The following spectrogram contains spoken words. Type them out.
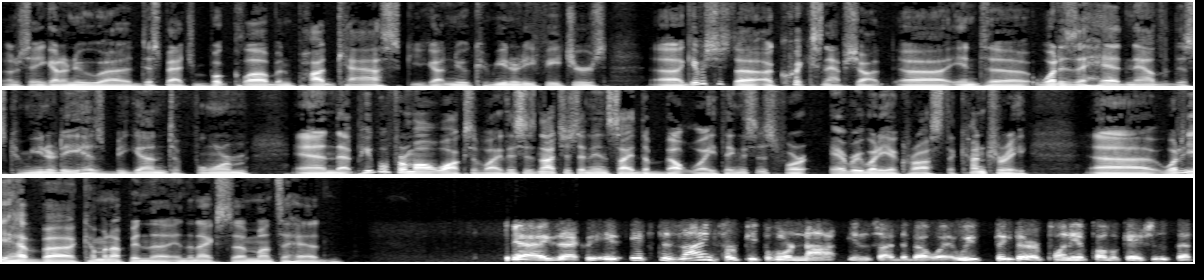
understand you got a new uh, Dispatch book club and podcast. You got new community features. Uh, give us just a, a quick snapshot uh, into what is ahead now that this community has begun to form and that people from all walks of life. This is not just an inside the Beltway thing. This is for everybody across the country. Uh, what do you have uh, coming up in the in the next uh, months ahead? Yeah, exactly. It, it's designed for people who are not inside the Beltway. We think there are plenty of publications that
